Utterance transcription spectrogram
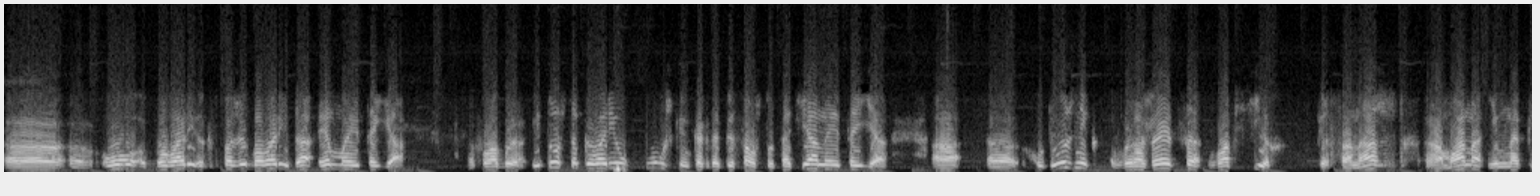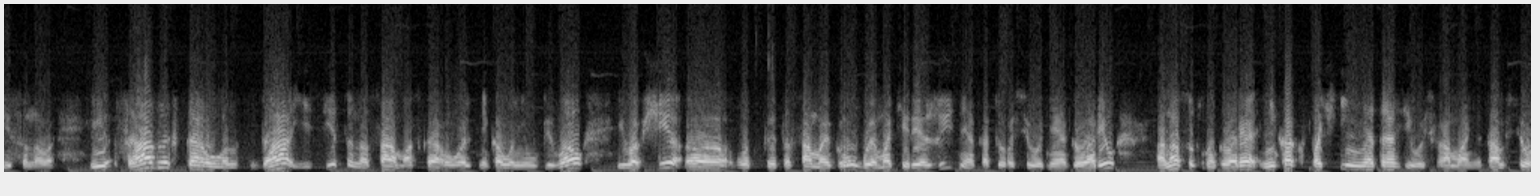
э, э, о Бавари, госпоже Бавари, да, Эмма это я. Флабер. И то, что говорил Пушкин, когда писал, что Татьяна это я, а, а, художник выражается во всех персонажах романа им написанного. И с разных сторон, да, естественно, сам Оскар Уальд никого не убивал, и вообще э, вот эта самая грубая материя жизни, о которой сегодня я говорил, она, собственно говоря, никак почти не отразилась в романе. Там все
